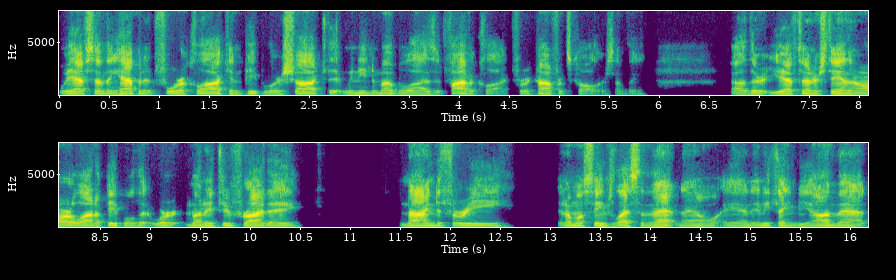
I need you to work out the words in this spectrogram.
we have something happen at four o'clock and people are shocked that we need to mobilize at five o'clock for a conference call or something. Uh, there, you have to understand there are a lot of people that work Monday through Friday, nine to three. It almost seems less than that now. And anything beyond that,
